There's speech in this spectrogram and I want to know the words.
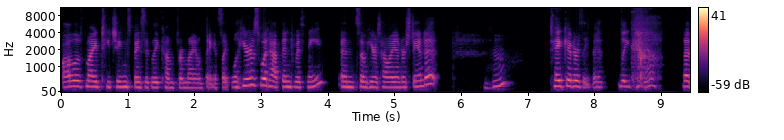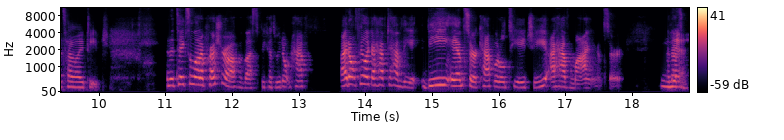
all of my teachings basically come from my own thing it's like well here's what happened with me and so here's how i understand it Mhm. take it or leave it like Yeah. that's how i teach And it takes a lot of pressure off of us because we don't have, I don't feel like I have to have the, the answer, capital T H E. I have my answer. And yeah that's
